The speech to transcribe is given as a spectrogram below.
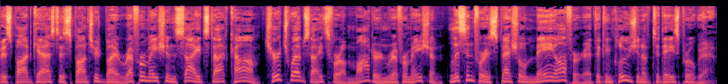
This podcast is sponsored by ReformationSites.com, church websites for a modern Reformation. Listen for a special May offer at the conclusion of today's program.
